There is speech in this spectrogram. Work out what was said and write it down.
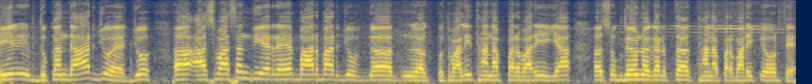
ये दुकानदार जो है जो आश्वासन दिए रहे बार बार जो कोतवाली थाना प्रभारी या सुखदेव नगर थाना प्रभारी की ओर से।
